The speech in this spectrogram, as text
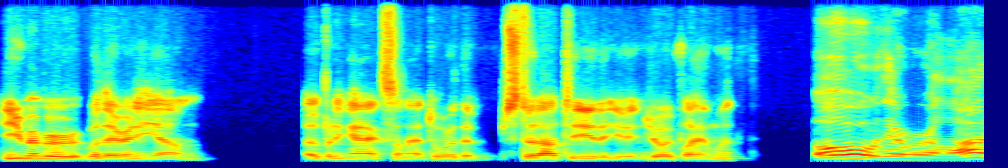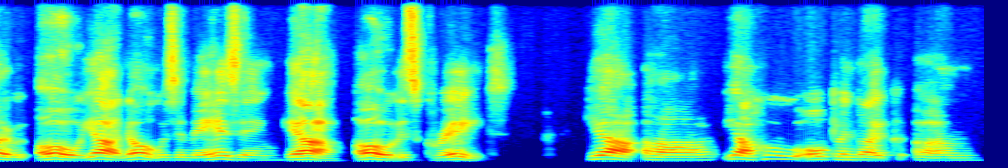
do you remember were there any um opening acts on that tour that stood out to you that you enjoyed playing with Oh, there were a lot of oh yeah, no, it was amazing. Yeah. Oh, it was great. Yeah, uh yeah, who opened like um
